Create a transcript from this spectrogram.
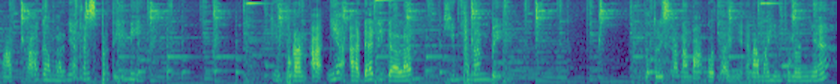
Maka gambarnya akan seperti ini. Himpunan A-nya ada di dalam himpunan B. Kita tuliskan nama anggotanya, eh, nama himpunannya.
